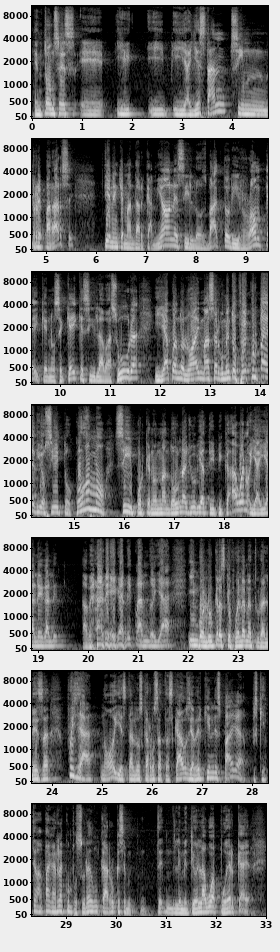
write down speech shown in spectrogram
Entonces, eh, y, y, ahí están sin repararse. Tienen que mandar camiones y los Bactor y rompe y que no sé qué y que si la basura y ya cuando no hay más argumentos fue culpa de Diosito. ¿Cómo? Sí, porque nos mandó una lluvia típica. Ah, bueno, y ahí alégale a ver, dígale cuando ya involucras que fue la naturaleza, pues ya, ¿no? Y están los carros atascados y a ver quién les paga. Pues quién te va a pagar la compostura de un carro que se le metió el agua puerca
